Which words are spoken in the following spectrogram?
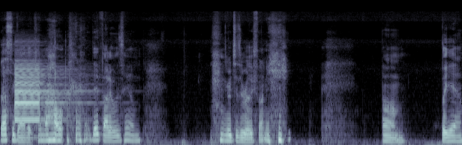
That's the guy that came out. they thought it was him. Which is really funny. um, but yeah.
